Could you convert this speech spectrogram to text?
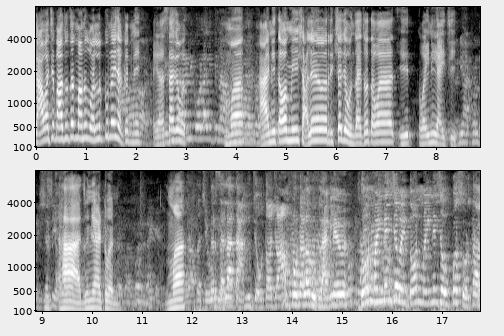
गावाच्या बाजूचाच माणूस वलकू नाही शकत मी. असा ग मग आणि तेव्हा मी शाळेवर रिक्षा जेवून जायचो तेव्हा ही वहिनी यायची. हा जुनी आठवण. मग तर चला आता आम्ही जेवतो. जाम पोटाला भूक लागले. दोन महिन्यांचे वय दोन महिन्यांचा उपवास सोडता.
